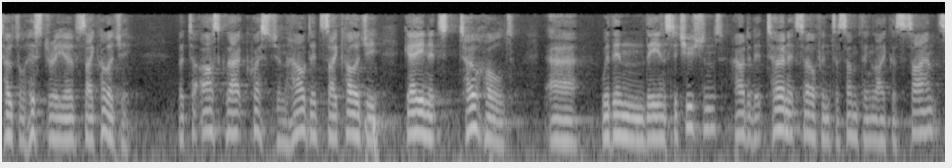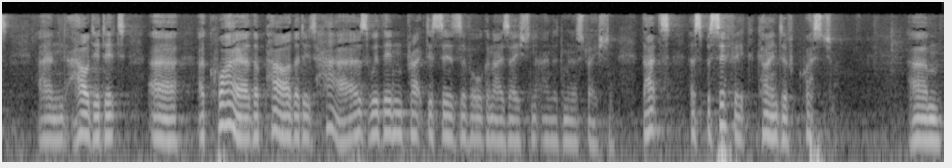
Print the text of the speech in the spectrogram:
total history of psychology, but to ask that question how did psychology gain its toehold uh, within the institutions? How did it turn itself into something like a science? and how did it uh, acquire the power that it has within practices of organization and administration? That's a specific kind of question. Um,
